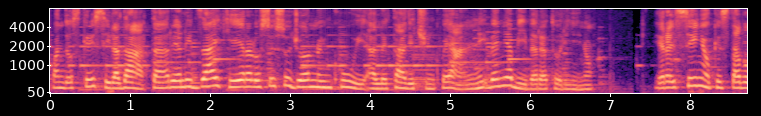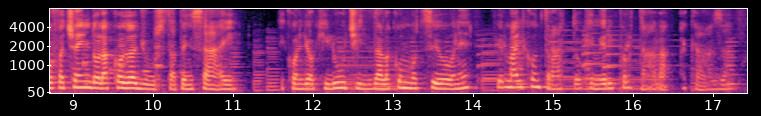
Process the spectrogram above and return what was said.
Quando scrissi la data realizzai che era lo stesso giorno in cui, all'età di 5 anni, venni a vivere a Torino. Era il segno che stavo facendo la cosa giusta, pensai, e con gli occhi lucidi dalla commozione firmai il contratto che mi riportava a casa.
